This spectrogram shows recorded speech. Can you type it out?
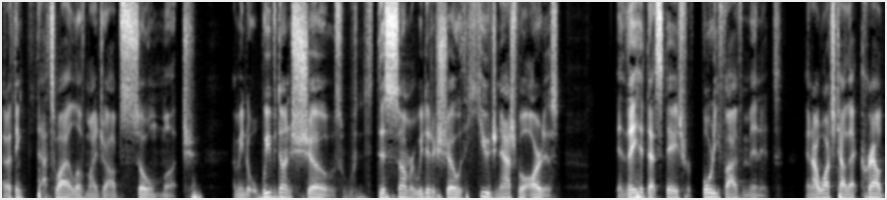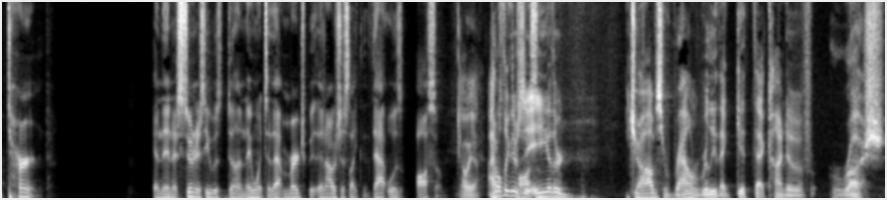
And i think that's why i love my job so much i mean we've done shows this summer we did a show with a huge nashville artist and they hit that stage for 45 minutes and I watched how that crowd turned. And then as soon as he was done, they went to that merch bit, and I was just like, "That was awesome." Oh yeah. I don't think there's awesome. any other jobs around really that get that kind of rush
